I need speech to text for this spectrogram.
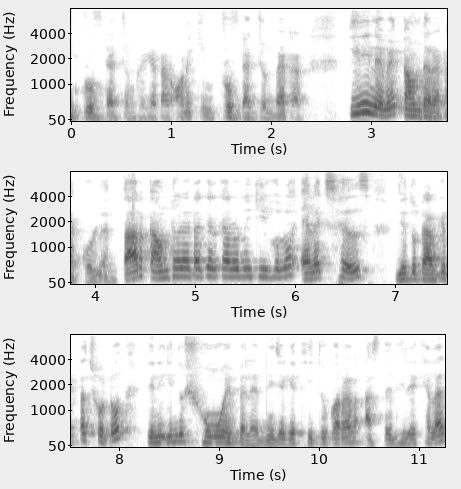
ইম্প্রুভড একজন ক্রিকেটার অনেক ইম্প্রুভড একজন ব্যাটার তিনি নেমে কাউন্টার অ্যাটাক করলেন। তার কাউন্টার অ্যাটাকের কারণে কি হলো? অ্যালেক্স হেলস যেহেতু টার্গেটটা ছোট, তিনি কিন্তু সময় পেলেন নিজেকে থিতু করার, আস্তে ধীরে খেলার,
